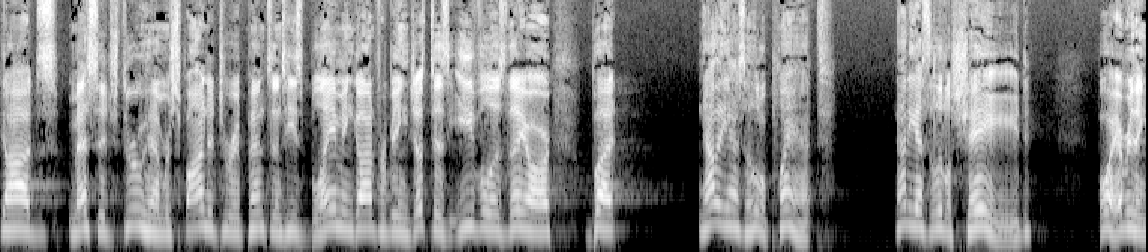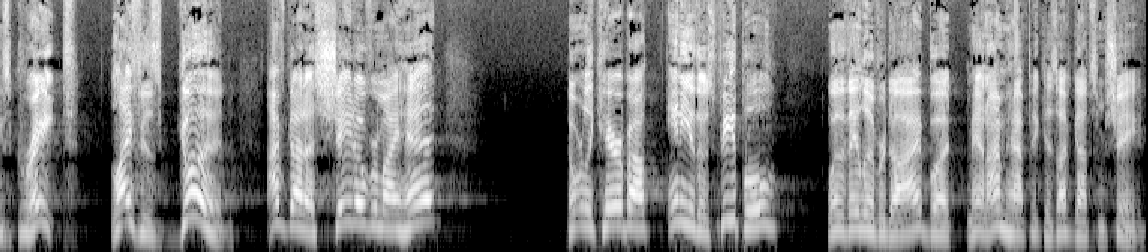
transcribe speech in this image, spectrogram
God's message through him, responded to repentance. He's blaming God for being just as evil as they are. But now that he has a little plant, now he has a little shade, boy, everything's great. Life is good. I've got a shade over my head. Don't really care about any of those people, whether they live or die, but man, I'm happy because I've got some shade.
